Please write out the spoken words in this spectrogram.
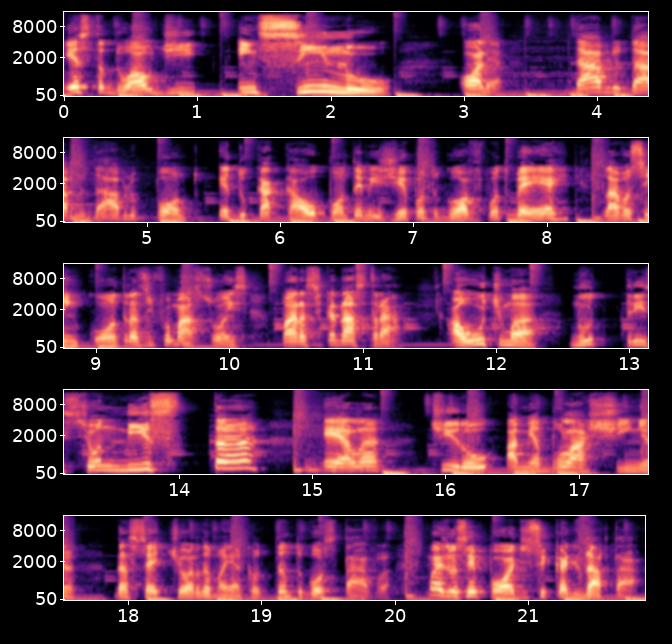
estadual de ensino. Olha, www.educacau.mg.gov.br. Lá você encontra as informações para se cadastrar. A última nutricionista, ela tirou a minha bolachinha das 7 horas da manhã que eu tanto gostava. Mas você pode se candidatar.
